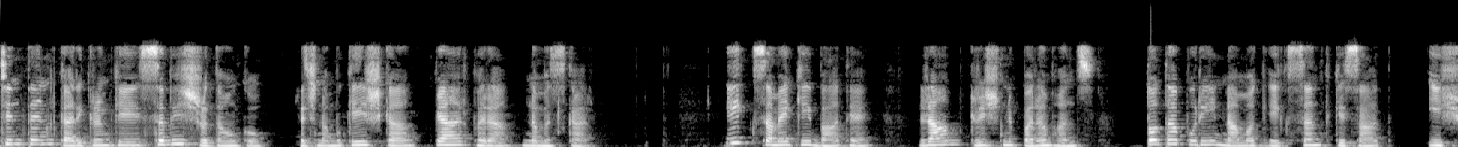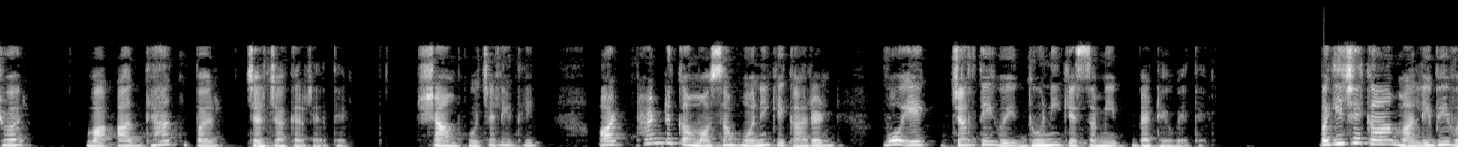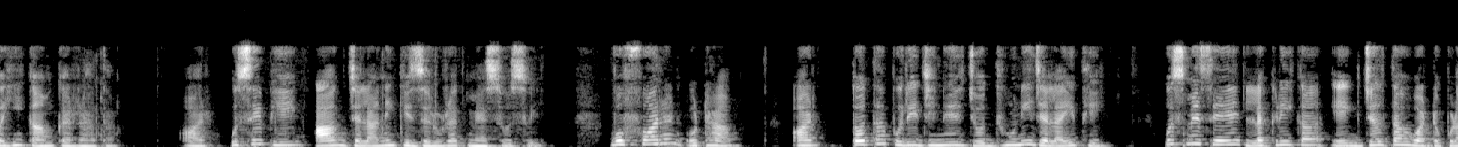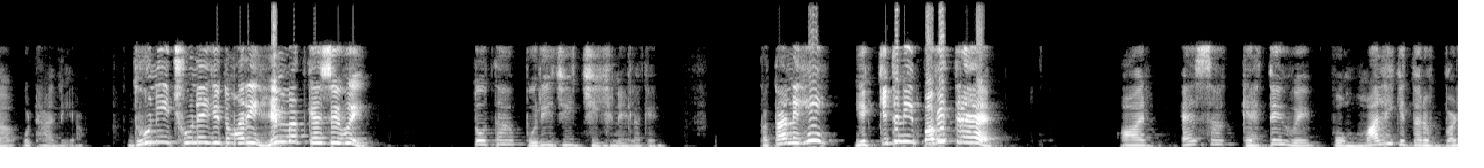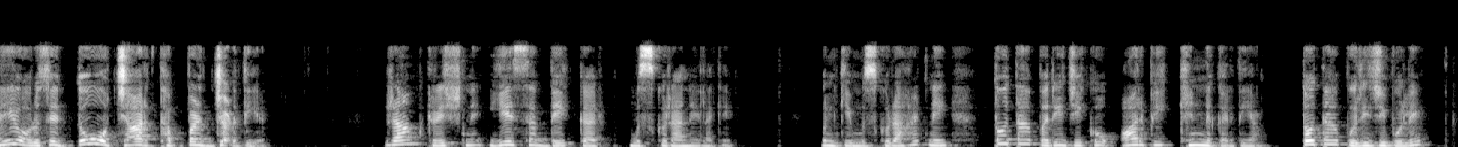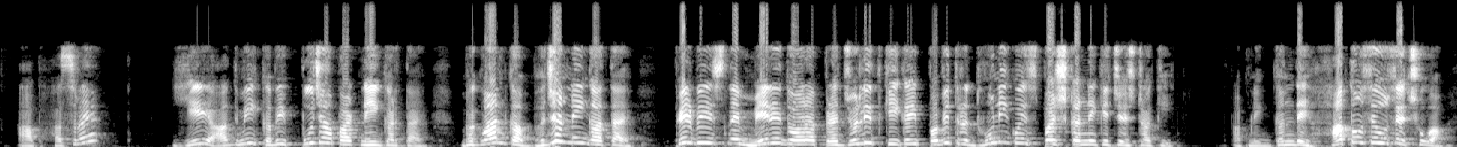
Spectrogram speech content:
चिंतन कार्यक्रम के सभी श्रोताओं को रचना मुकेश का प्यार भरा नमस्कार। एक समय की बात है राम कृष्ण परमहंस तोतापुरी नामक एक संत के साथ ईश्वर व आध्यात्म पर चर्चा कर रहे थे। शाम हो चली थी और ठंड का मौसम होने के कारण वो एक जलती हुई धूनी के समीप बैठे हुए थे। बगीचे का माली भी वही काम कर रहा था और उसे भी आग जलाने की ज़रूरत महसूस हुई। वो फ़ौरन उठा और तोतापुरी जी ने जो धूनी जलाई थी, उसमें से लकड़ी का एक जलता हुआ टुकड़ा उठा लिया। धूनी छूने की तुम्हारी हिम्मत कैसे हुई? तोतापुरी जी चीखने लगे। पता नहीं, ये कितनी पवित्र है। और ऐसा कहते हुए वो माली की तरफ़ बढ़े और उसे दो चार थप्पड़ जड़ दिए। रामकृष्ण ये सब देखकर मुस्कुराने लगे। उनकी मुस्कुराहट ने तोतापुरी जी को और भी खिन्न कर दिया। तोतापुरी जी बोले, आप हंस रहे हैं? ये आदमी कभी पूजा पाठ नहीं करता है, भगवान का भजन नहीं गाता है। फिर भी इसने मेरे द्वारा प्रज्वलित की गई पवित्र धूनी को स्पर्श करने की चेष्टा की। अपने गंदे हाथों से उसे छुआ।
